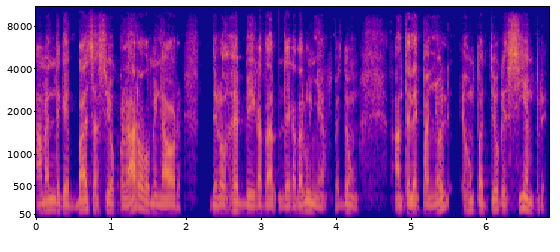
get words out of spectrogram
a menos de que Barça ha sido claro dominador de los derby de Cataluña, perdón, ante el español, es un partido que siempre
